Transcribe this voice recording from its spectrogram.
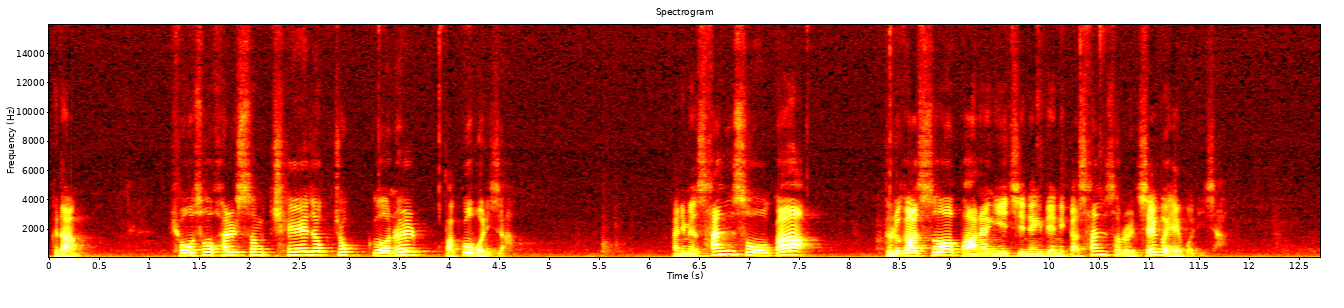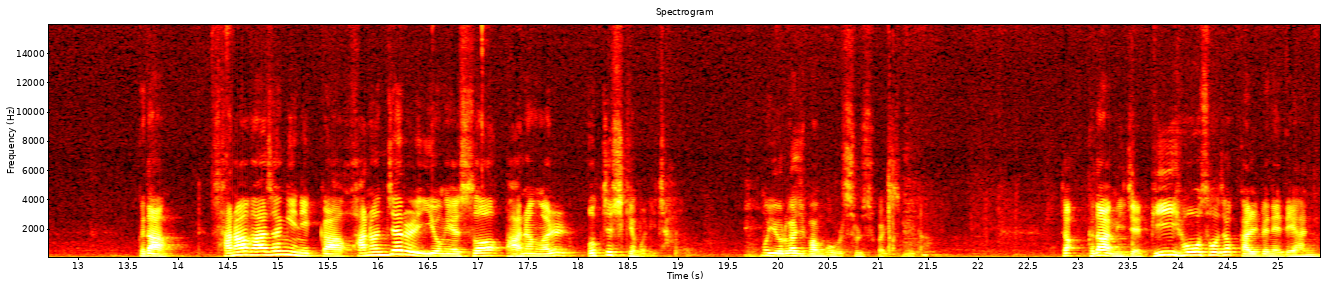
그 다음 효소 활성 최적 조건을 바꿔버리자. 아니면 산소가 들어가서 반응이 진행되니까 산소를 제거해버리자. 그 다음 산화 과정이니까 환원제를 이용해서 반응을 억제시켜버리자. 뭐 여러 가지 방법을 쓸 수가 있습니다. 자, 그 다음 이제 비효소적 갈변에 대한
